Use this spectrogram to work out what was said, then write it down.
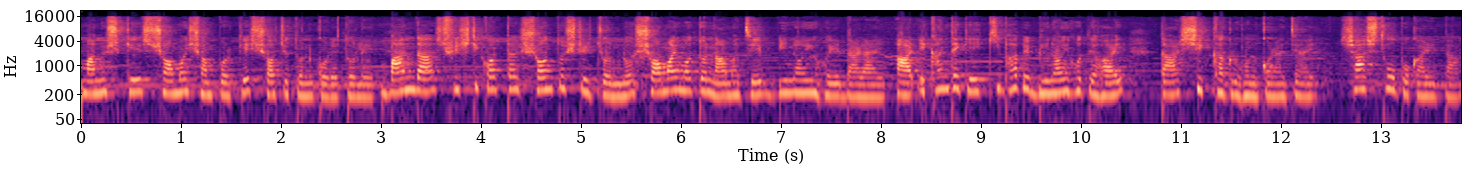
মানুষকে সময় সম্পর্কে সচেতন করে তোলে। বান্দা সৃষ্টিকর্তার সন্তুষ্টির জন্য সময় মতো নামাজে বিনয়ী হয়ে দাঁড়ায়। আর এখান থেকে কীভাবে বিনয় হতে হয়, তার শিক্ষা গ্রহণ করা যায়। স্বাস্থ্য উপকারিতা।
